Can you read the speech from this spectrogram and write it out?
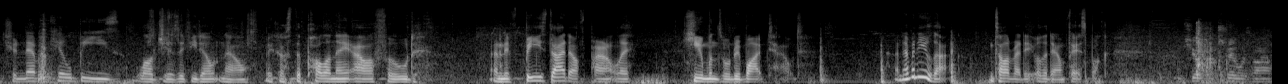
You should never kill bees, lodgers, if you don't know, because they pollinate our food. And if bees died off, apparently, humans would be wiped out. I never knew that until I read it the other day on Facebook. I'm sure it's true as well.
